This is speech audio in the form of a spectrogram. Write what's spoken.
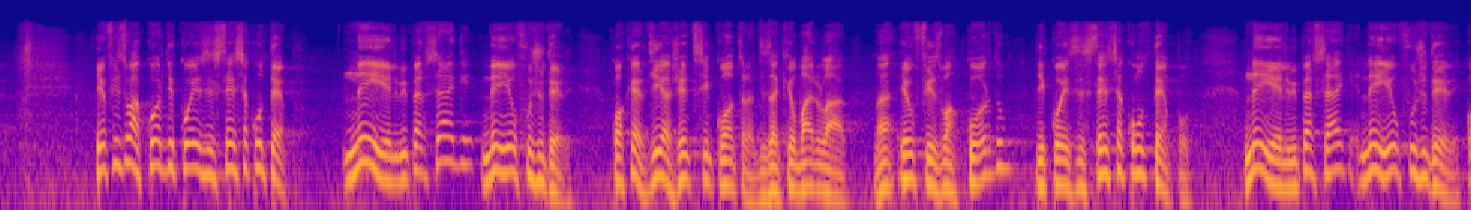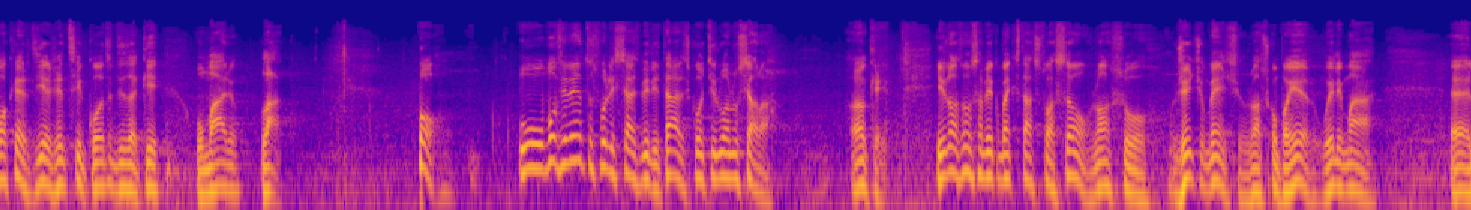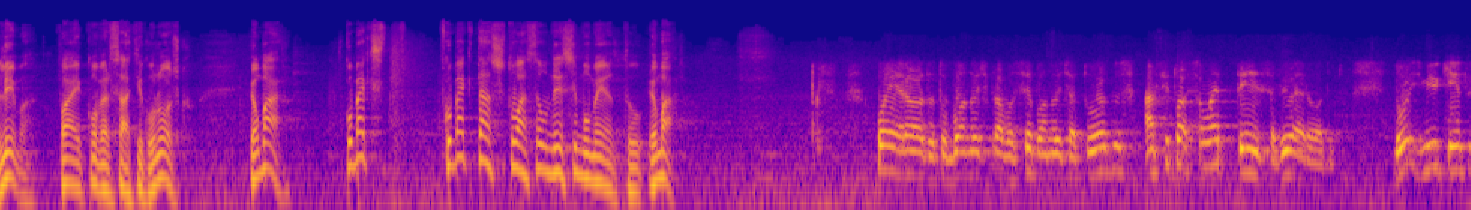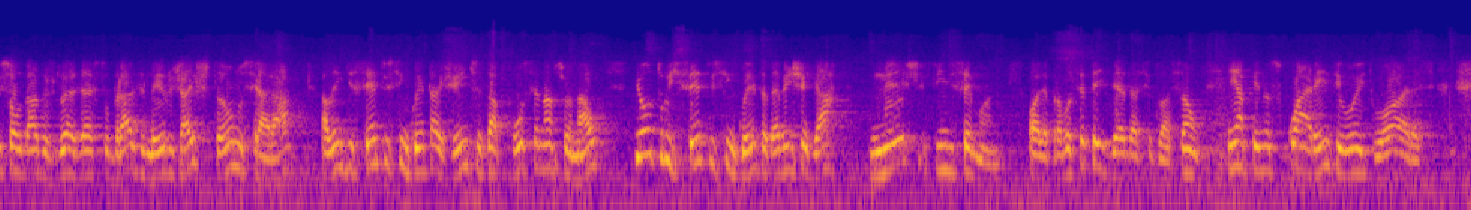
Eu fiz um acordo de coexistência com o tempo. Nem ele me persegue, nem eu fujo dele. Qualquer dia a gente se encontra, diz aqui o Mário Lago. Né? Eu fiz um acordo de coexistência com o tempo. Nem ele me persegue, nem eu fujo dele. Qualquer dia a gente se encontra, diz aqui o Mário Lago. Bom, o movimento dos policiais militares continua no Ceará. Ok. E nós vamos saber como é que está a situação. Nosso, gentilmente, o nosso companheiro, o Elimar eh, Lima, vai conversar aqui conosco. Elmar, como é que como é que está a situação nesse momento, Elmar? Oi, Heródoto. Boa noite para você, boa noite a todos. A situação é tensa, viu, Heródoto? 2.500 soldados do Exército Brasileiro já estão no Ceará, além de 150 agentes da Força Nacional e outros 150 devem chegar neste fim de semana. Olha, para você ter ideia da situação, em apenas 48 horas,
